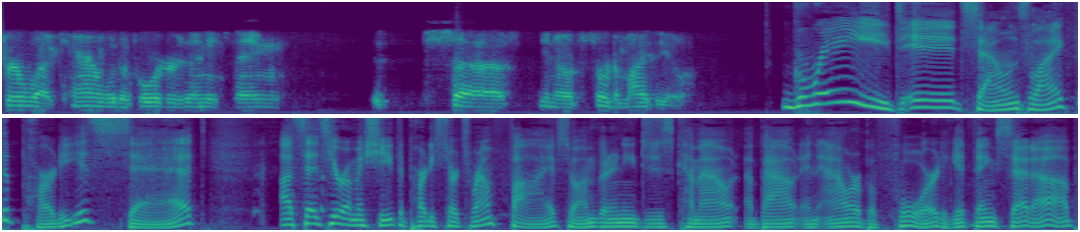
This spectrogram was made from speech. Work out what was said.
sure why Karen would have ordered anything. It's, uh, you know, it's sort of my deal. Great. It sounds like the party is set. Uh, says here on my sheet the party starts around 5, so I'm going to need to just come out about an hour before to get things set up.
